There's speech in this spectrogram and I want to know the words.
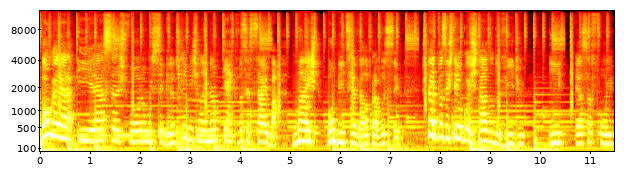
Bom, galera, e essas foram os segredos que a Michelin não quer que você saiba, mas Bom Beats revela para você. Espero que vocês tenham gostado do vídeo e essa foi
